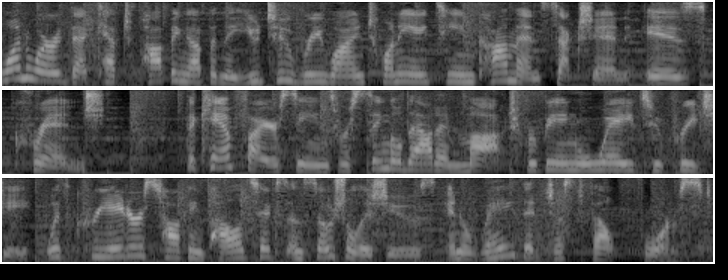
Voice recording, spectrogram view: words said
One word that kept popping up in the YouTube Rewind 2018 comments section is cringe. The campfire scenes were singled out and mocked for being way too preachy, with creators talking politics and social issues in a way that just felt forced.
